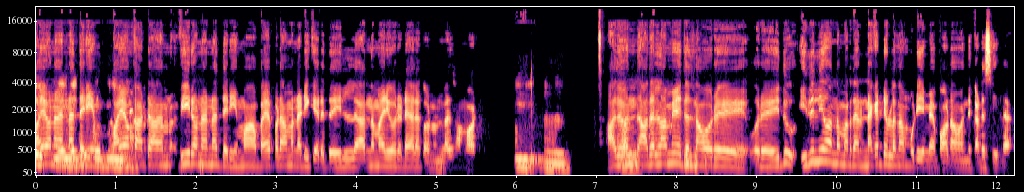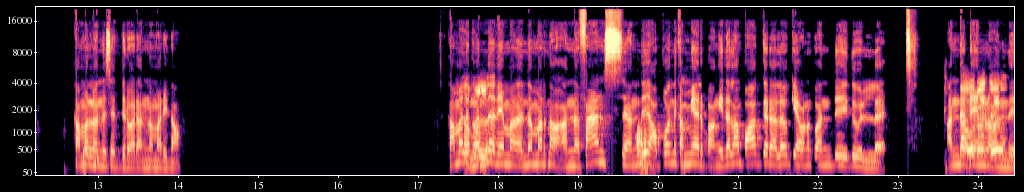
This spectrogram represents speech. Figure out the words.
பயம்னா என்ன தெரியும்? பயம் காட்டாம வீரம்னா என்ன தெரியுமா? பயப்படாம நடிக்கிறது இல்ல அந்த மாதிரி ஒரு டைலாக் வரும்ல சம்வாட். அது வந்து அதெல்லாமே இதில் தான் ஒரு ஒரு இது இதுலயும் அந்த மாதிரி தான் நெகட்டிவ்ல தான் முடியுமே படம் வந்து கடைசியில. கமல் வந்து செத்துருவாரு அந்த மாதிரி தான். கமலுக்கு கமல். வந்து அதே மாதிரி இந்த மாதிரி தான் அந்த ஃபேன்ஸ் வந்து அப்போ வந்து கம்மியா இருப்பாங்க. இதெல்லாம் பாக்குற அளவுக்கு அவனுக்கு வந்து இது இல்ல. அந்த டைம்ல வந்து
